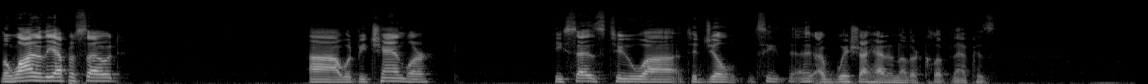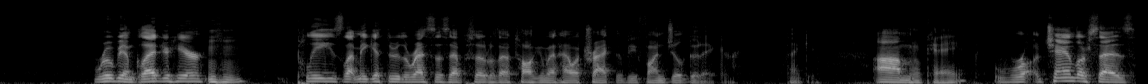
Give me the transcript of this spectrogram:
The line of the episode uh, would be Chandler. He says to uh, to Jill, "See, I- wish I had another clip now because Ruby, I'm glad you're here. Please let me get through the rest of this episode without talking about how attractive you find Jill Goodacre. Thank you." Um, Okay. Chandler says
